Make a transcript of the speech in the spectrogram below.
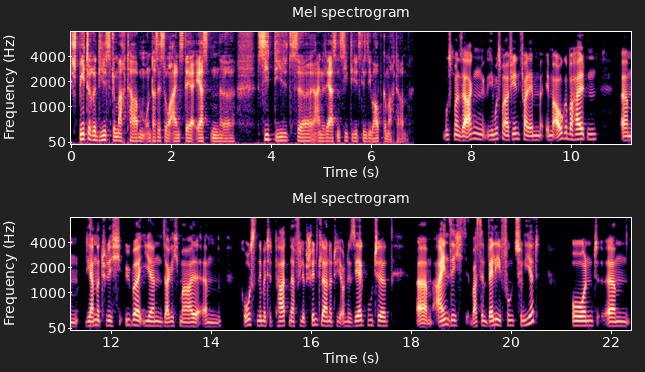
spätere Deals gemacht haben und das ist so eins der ersten äh, Seed-Deals, äh, einer der ersten Seed-Deals, den sie überhaupt gemacht haben. Muss man sagen, die muss man auf jeden Fall im, im Auge behalten. Ähm, die haben natürlich über ihren, sage ich mal, ähm, großen Limited Partner Philipp Schindler natürlich auch eine sehr gute ähm, Einsicht, was im Valley funktioniert und ähm,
